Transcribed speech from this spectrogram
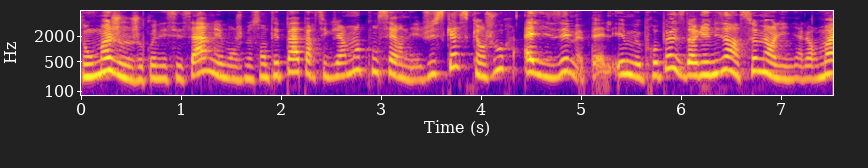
Donc moi, je, connaissais ça, mais bon, je me sentais pas particulièrement concernée. Jusqu'à ce qu'un jour, Alizé m'appelle et me propose d'organiser un sommet en ligne. Alors moi,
